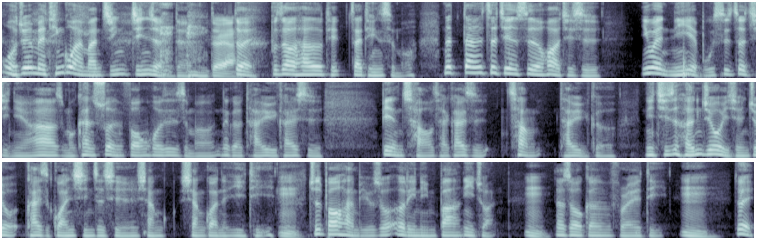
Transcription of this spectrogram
我觉得没听过还蛮惊惊人的，对啊，对，不知道他都听在听什么。那但是这件事的话，其实因为你也不是这几年啊什么看顺风或者是什么那个台语开始变潮才开始唱台语歌。你其实很久以前就开始关心这些相相关的议题，嗯，就是包含比如说二零零八逆转，嗯，那时候跟 Freddy，嗯，对，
